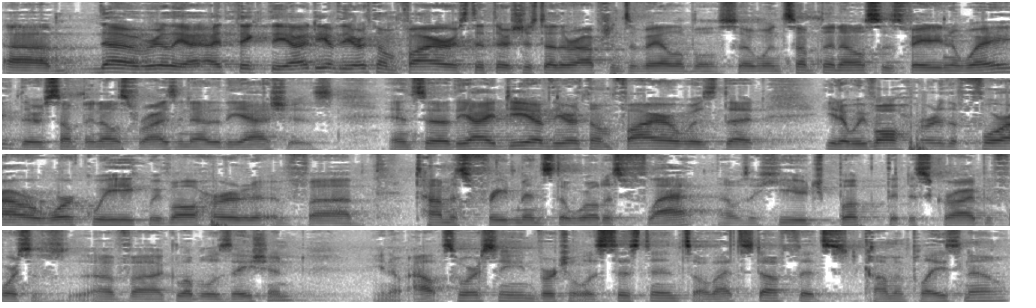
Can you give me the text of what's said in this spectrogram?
um, no, really, I, I, think the idea of the earth on fire is that there's just other options available. So when something else is fading away, there's something else rising out of the ashes. And so the idea of the earth on fire was that, you know, we've all heard of the four hour work week, we've all heard of uh, Thomas Friedman's The World is Flat. That was a huge book that described the forces of uh, globalization you know, outsourcing, virtual assistants, all that stuff that's commonplace now.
